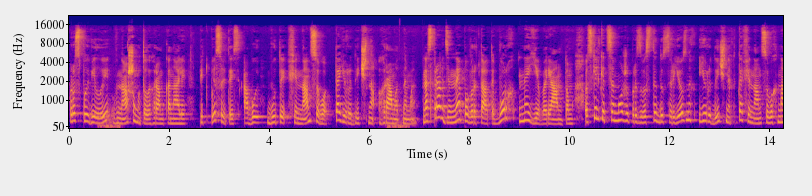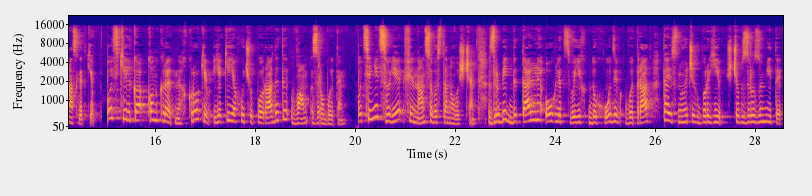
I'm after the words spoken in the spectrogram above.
розповіли в нашому телеграм-каналі. Підписуйтесь, аби бути фінансово та юридично грамотними. Насправді не повертати борг не є варіантом, оскільки це може призвести до серйозних юридичних та фінансових наслідків. Ось кілька конкретних кроків, які я хочу порадити вам зробити. Оцініть своє фінансове становище, зробіть детальний огляд своїх доходів, витрат та існуючих боргів, щоб зрозуміти,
